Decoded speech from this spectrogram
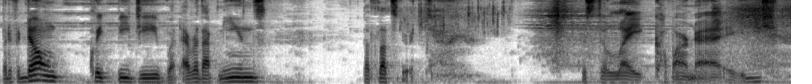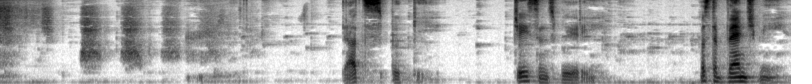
But if you don't, click BG, whatever that means. But let's do it. Just to like carnage. That's spooky. Jason's sweetie. Must avenge me.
